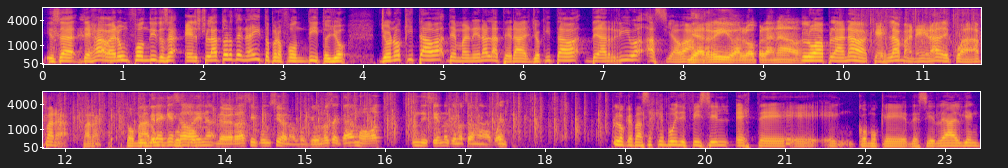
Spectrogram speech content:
Y, o sea, dejaba, era un fondito. O sea, el plato ordenadito, pero fondito. Yo, yo no quitaba de manera lateral, yo quitaba de arriba hacia abajo. De arriba, lo aplanaba. Lo aplanaba, que es la manera adecuada para, para tomar. ¿Tú crees que esa vaina de verdad sí funciona? Porque uno se cae mojón diciendo que no se van a dar cuenta. Lo que pasa es que es muy difícil, este, como que decirle a alguien,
